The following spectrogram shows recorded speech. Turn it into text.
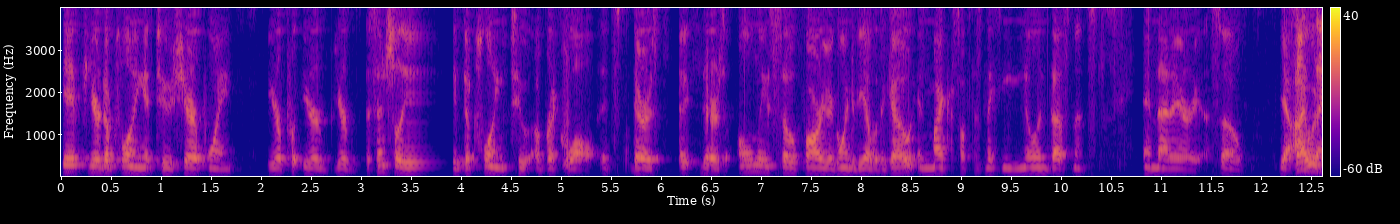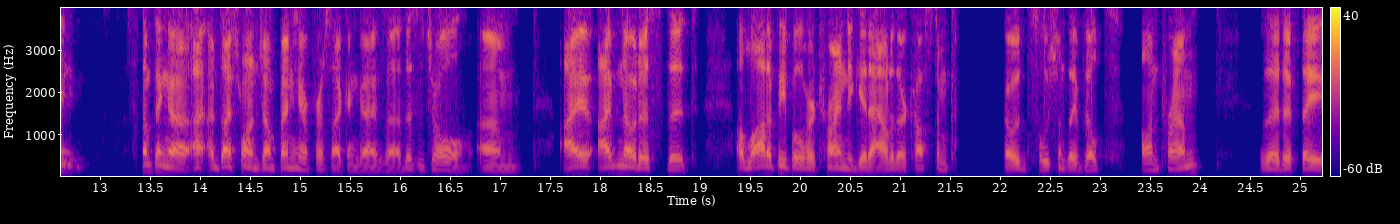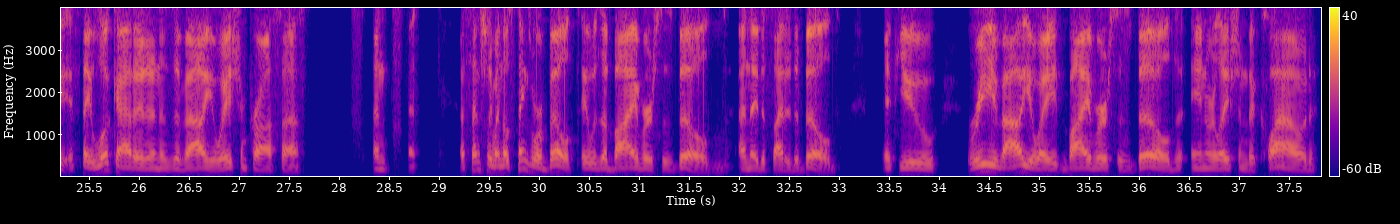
if you're deploying it to SharePoint, you're you're you're essentially deploying to a brick wall. It's there's there's only so far you're going to be able to go, and Microsoft is making no investments in that area. So yeah, something, I would. Something uh, I, I, just want to jump in here for a second, guys. Uh, this is Joel. Um, I I've noticed that a lot of people who are trying to get out of their custom code solutions they built on-prem, that if they if they look at it in as evaluation process, and essentially when those things were built, it was a buy versus build, and they decided to build. If you reevaluate buy versus build in relation to cloud,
